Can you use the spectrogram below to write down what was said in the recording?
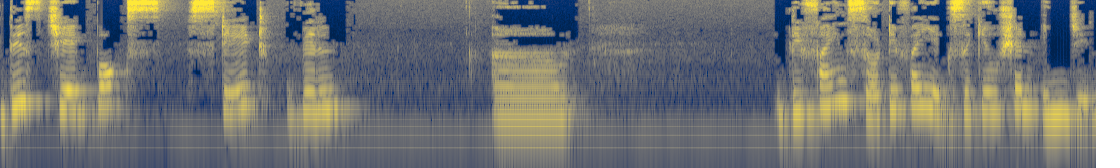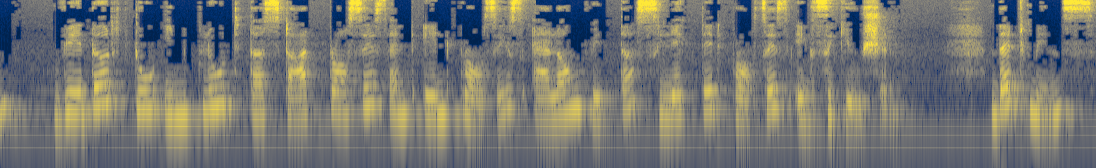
This checkbox state will um, define certify execution engine whether to include the start process and end process along with the selected process execution. That means,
